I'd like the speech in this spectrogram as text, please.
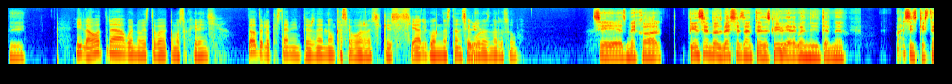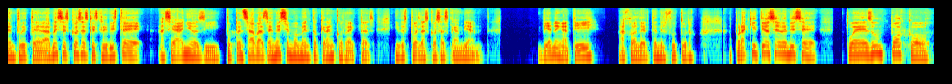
Sí. Y la otra, bueno, esto va como sugerencia. Todo lo que está en internet nunca se borra, así que si algo no están seguros, no lo suban. Sí, es mejor. Piensen dos veces antes de escribir algo en internet. Más es que está en Twitter. A veces cosas que escribiste hace años y tú pensabas en ese momento que eran correctas y después las cosas cambian. Vienen a ti a joderte en el futuro. Por aquí tío Seven dice, pues un poco,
